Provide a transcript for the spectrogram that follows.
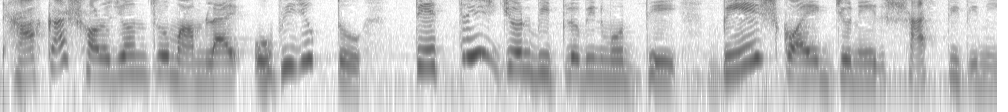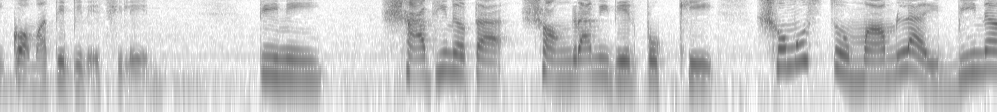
ঢাকা ষড়যন্ত্র মামলায় অভিযুক্ত তেত্রিশ জন বিপ্লবীর মধ্যে বেশ কয়েকজনের শাস্তি তিনি কমাতে পেরেছিলেন। তিনি স্বাধীনতা সংগ্রামীদের পক্ষে সমস্ত মামলাই বিনা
